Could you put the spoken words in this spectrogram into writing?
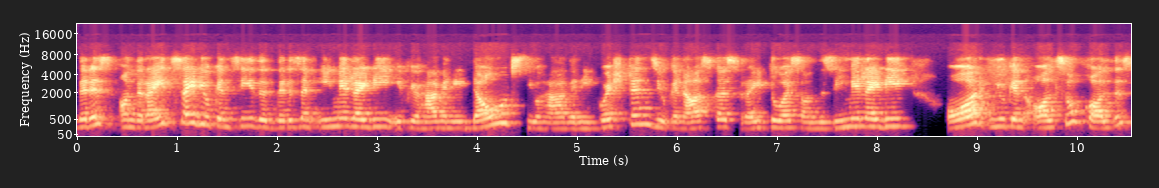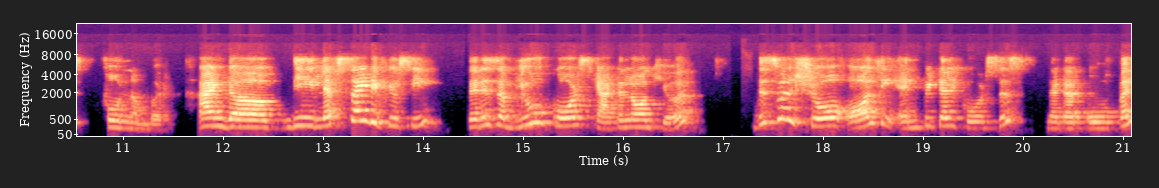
there is on the right side, you can see that there is an email ID. If you have any doubts, you have any questions, you can ask us, write to us on this email ID, or you can also call this phone number. And uh, the left side, if you see, there is a view course catalog here. This will show all the NPTEL courses that are open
